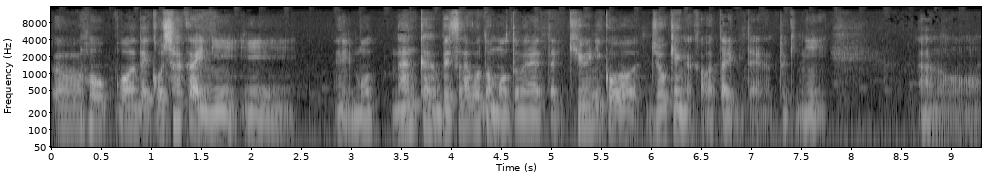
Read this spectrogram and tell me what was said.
方向でこう社会にえもなんか別なことを求められたり急にこう条件が変わったりみたいな時にあの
